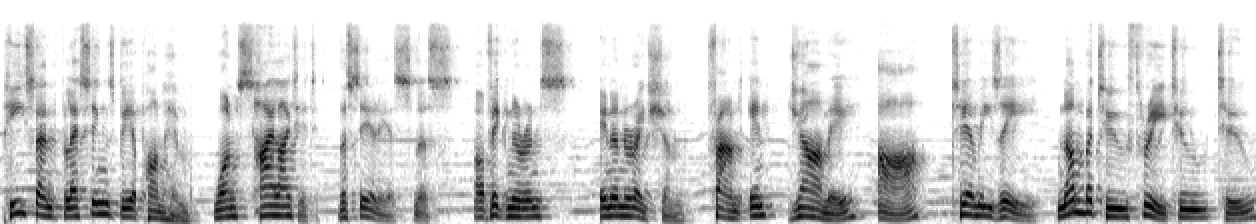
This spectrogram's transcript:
peace and blessings be upon him, once highlighted the seriousness of ignorance in a narration found in Jami R. Tirmizi, number 2322,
